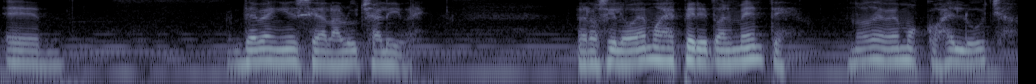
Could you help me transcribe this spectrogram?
eh, deben irse a la lucha libre. Pero si lo vemos espiritualmente, no debemos coger lucha.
